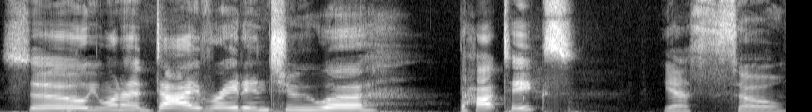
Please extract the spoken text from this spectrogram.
So you want to dive right into uh, the hot takes? Yes, so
